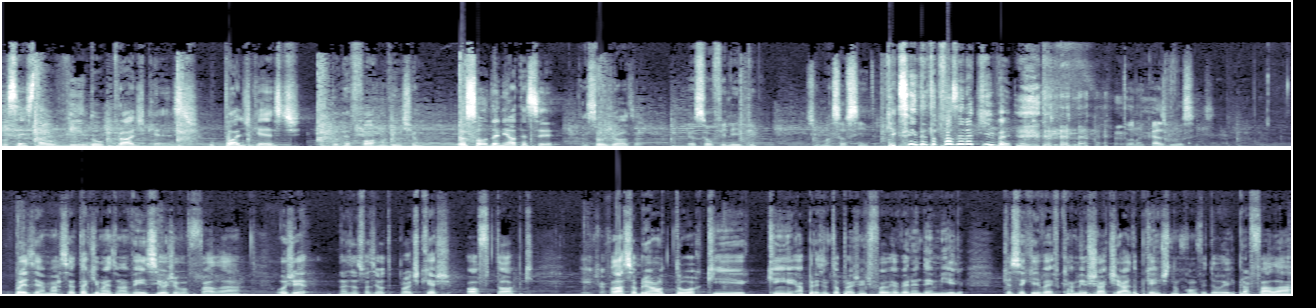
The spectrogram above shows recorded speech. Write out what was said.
Você está ouvindo o Podcast, o podcast do Reforma 21. Eu sou o Daniel TC. Eu sou o Josa. Eu sou o Felipe. Sou o Marcel Sintra. O que, que você ainda tá fazendo aqui, velho? Tô na casa de vocês. Pois é, Marcel tá aqui mais uma vez e hoje eu vou falar. Hoje nós vamos fazer outro podcast off-topic. E a gente vai falar sobre um autor que quem apresentou pra gente foi o Reverendo Emílio, que eu sei que ele vai ficar meio chateado porque a gente não convidou ele para falar.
